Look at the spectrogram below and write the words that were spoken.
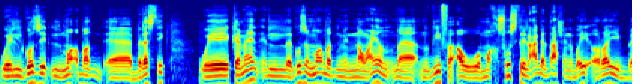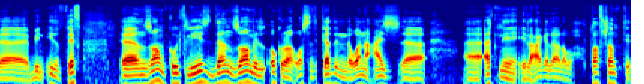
والجزء المقبض آه بلاستيك. وكمان الجزء المقبض من نوعية نظيفة أو مخصوص للعجل ده عشان يبقى إيه قريب بين إيد الطفل. آه نظام quick release ده نظام الأكرة وسط الكادر. لو أنا عايز آه آه أتني العجلة لو احطها في شنطة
